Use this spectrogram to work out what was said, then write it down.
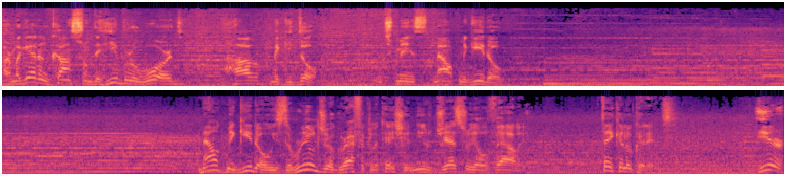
Armageddon comes from the Hebrew word Har Megiddo, which means Mount Megiddo. Mount Megiddo is the real geographic location near Jezreel Valley. Take a look at it. Here,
